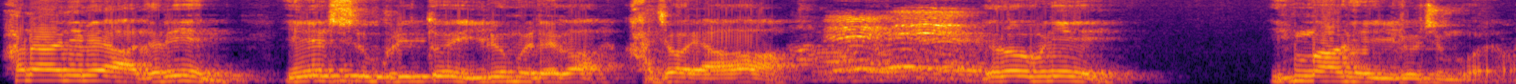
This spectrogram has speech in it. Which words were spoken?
하나님의 아들인 예수 그리스도의 이름을 내가 가져야 여러분이 임마누엘 이루어진 거예요.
